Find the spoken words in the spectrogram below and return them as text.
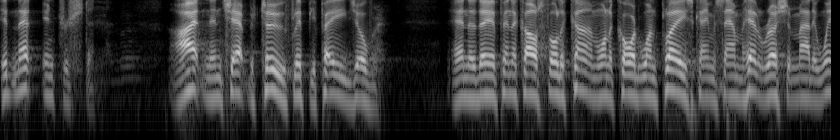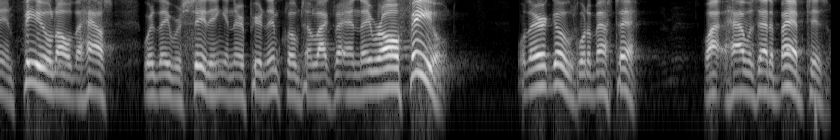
isn't that interesting? All right, and then chapter 2, flip your page over. And the day of Pentecost fully come, one accord, one place, came a sound from heaven, rushing mighty wind, filled all the house where they were sitting, and there appeared to them cloven like that, and they were all filled. Well, there it goes. What about that? Why, how was that a baptism?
